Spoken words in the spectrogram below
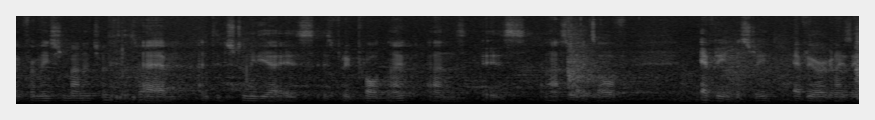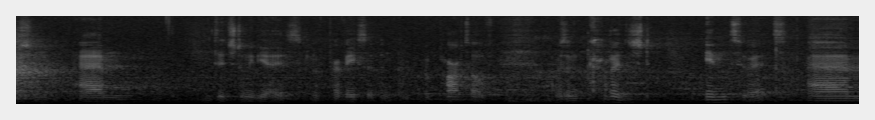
information management. Um, and digital media is, is very broad now and is an aspect of every industry, every organisation. Um, digital media is kind of pervasive and, and part of. I was encouraged into it um,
